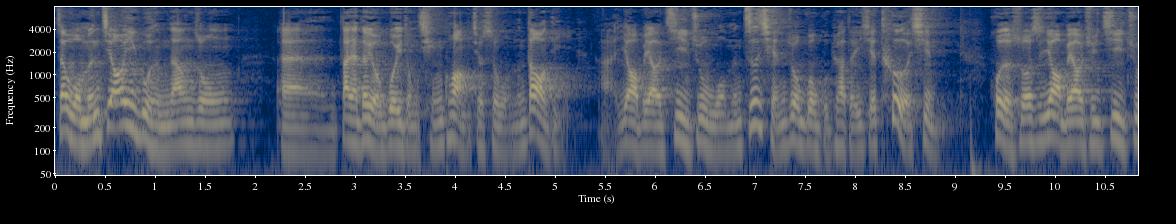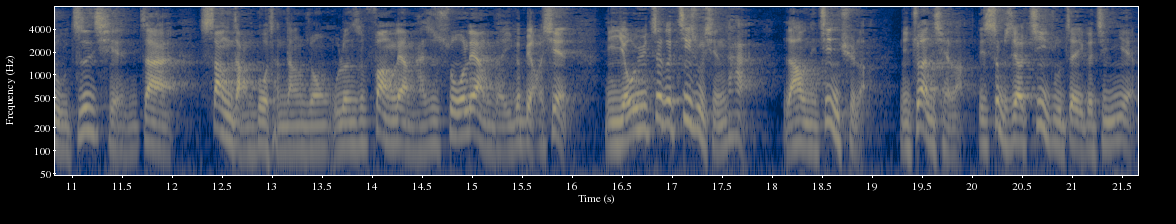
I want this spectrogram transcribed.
在我们交易过程当中，呃，大家都有过一种情况，就是我们到底啊要不要记住我们之前做过股票的一些特性，或者说是要不要去记住之前在上涨过程当中，无论是放量还是缩量的一个表现，你由于这个技术形态，然后你进去了，你赚钱了，你是不是要记住这一个经验？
